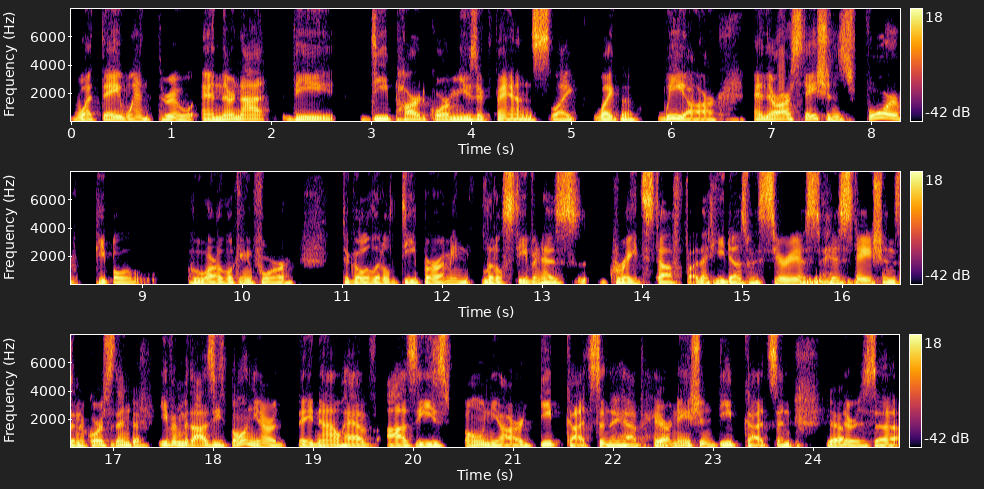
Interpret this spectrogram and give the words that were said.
what they went through and they're not the deep hardcore music fans like like Yeah. we are. And there are stations for people who are looking for to go a little deeper. I mean, little Steven has great stuff that he does with Sirius, his stations. And of course, then Yeah. even with Ozzy's Boneyard, they now have Ozzy's Boneyard deep cuts and they have Hair Yeah. Nation deep cuts. And Yeah. there's uh,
